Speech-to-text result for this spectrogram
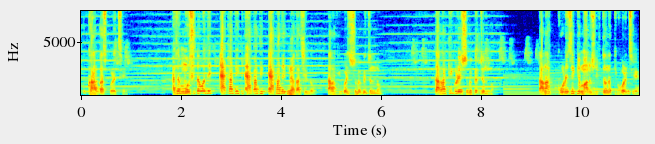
খুব খারাপ কাজ করেছে। আচ্ছা মুর্শিদাবাদে একাধিক একাধিক একাধিক নেতা ছিল। তারা কি করেছে শ্রমিকের জন্য? তারা কি করে শ্রমিকের জন্য? তারা করেছে কি মানুষের জন্য কি করেছে?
